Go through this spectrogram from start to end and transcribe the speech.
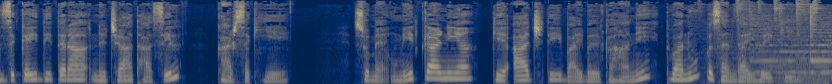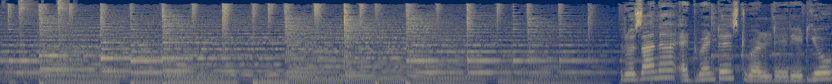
ਜ਼ਕਈ ਦੀ ਤਰ੍ਹਾਂ ਨਜਾਤ ਹਾਸਿਲ ਕਰ ਸਕੀਏ। ਸੋ ਮੈਂ ਉਮੀਦ ਕਰਨੀ ਕਰਨੀਆ ਕਿ ਅੱਜ ਦੀ ਬਾਈਬਲ ਕਹਾਣੀ ਤੁਹਾਨੂੰ ਪਸੰਦ ਆਈ ਹੋਵੇਗੀ। ਰੋਜ਼ਾਨਾ ਐਡਵੈਂਟਿਸਟ ਵਰਲਡ ਰੇਡੀਓ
